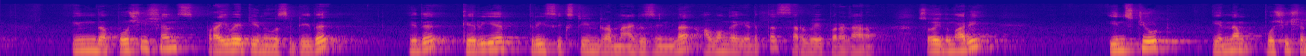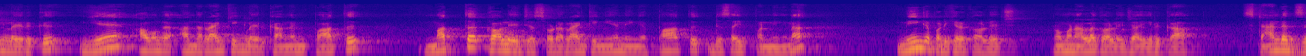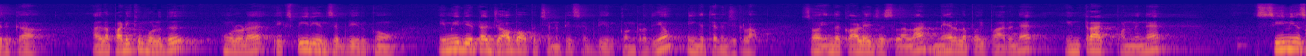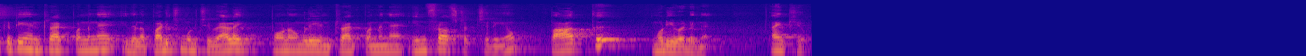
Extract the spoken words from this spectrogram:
இந்த positions private university இது இது career three சிக்ஸ்டின்ற மேகசினில் அவங்க எடுத்த survey பிரகாரம் so இது மாதிரி institute என்ன பொசிஷனில் இருக்குது ஏன் அவங்க அந்த ரேங்கிங்கில் இருக்காங்கன்னு பார்த்து மற்ற காலேஜஸோட ரேங்கிங்கையும் நீங்கள் பார்த்து டிசைட் பண்ணிங்கன்னா நீங்கள் படிக்கிற காலேஜ் ரொம்ப நல்ல காலேஜாக இருக்கா? ஸ்டாண்டர்ட்ஸ் இருக்கா? அதில் படிக்கும் பொழுது உங்களோட எக்ஸ்பீரியன்ஸ் எப்படி இருக்கும்? இமீடியட்டாக ஜாப் ஆப்பர்ச்சுனிட்டிஸ் எப்படி இருக்குன்றதையும் நீங்கள் தெரிஞ்சுக்கலாம். ஸோ இந்த காலேஜஸ்லலாம் நேரில் போய் பாருங்கள் இன்ட்ராக்ட் பண்ணுங்கள் சீனியர்ஸ்கிட்டையும் இன்ட்ராக்ட் பண்ணுங்கள் இதில் படித்து முடித்து வேலைக்கு போனவங்களையும் இன்ட்ராக்ட் பண்ணுங்கள் இன்ஃப்ராஸ்ட்ரக்சரையும் பார்த்து முடிவெடுங்க. தேங்க்யூ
